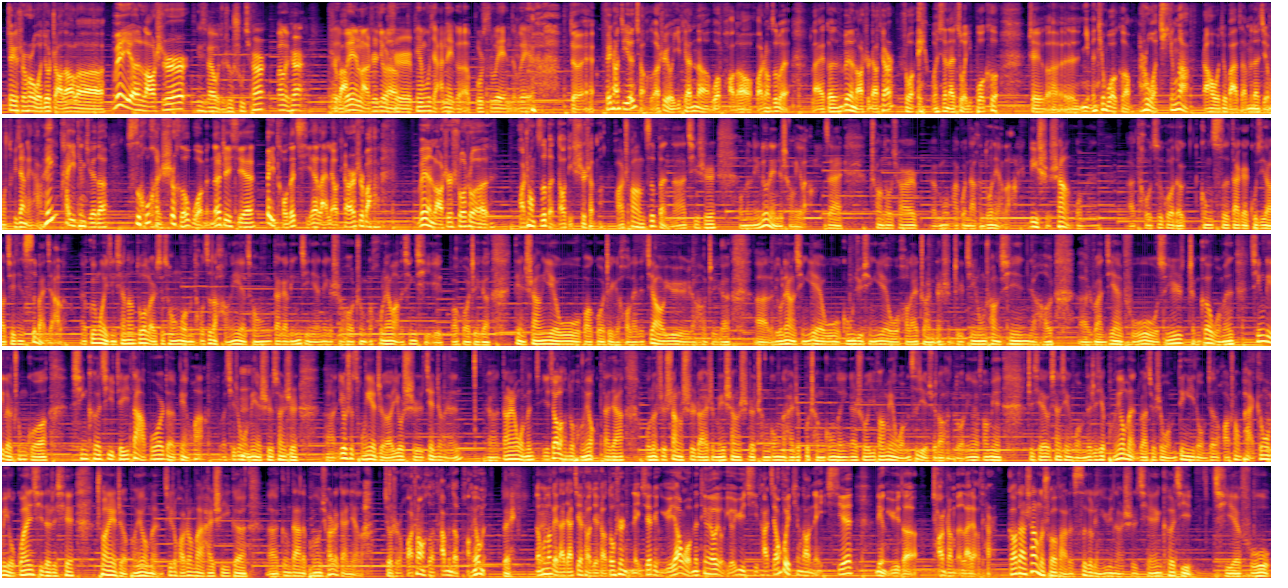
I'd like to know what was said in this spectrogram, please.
这个时候我就找到了魏恩老师，听起来我就是个书签儿，翻了篇儿，是吧？魏恩老师就是蝙蝠侠那个 Bruce Wayne 的魏恩。对，非常机缘巧合，是有一天呢，我跑到华创资本来跟魏恩老师聊天，说：“哎，我现在做一播客，这个你们听播客吗？”他说：“我听啊。”然后我就把咱们的节目推荐给他。哎，他一听觉得似乎很适合我们的这些被投的企业来聊天，是吧？魏恩老师说说华创资本到底是什么？华创资本呢，其实我们零六年就成立了，在创投圈呃摸爬滚打很多年了，历史上我们。呃，投资过的公司大概估计要接近四百家了，呃，规模已经相当多了。而且从我们投资的行业，从大概零几年那个时候，中国互联网的兴起，包括这个电商业务，包括这个后来的教育，然后这个呃流量型业务、工具型业务，后来转的是这个金融创新，然后呃软件服务。其实整个我们经历了中国新科技这一大波的变化，对吧？其实我们也是算是呃又是从业者，又是见证人。呃，当然，我们也交了很多朋友。大家无论是上市的还是没上市的，成功的还是不成功的，应该说，一方面我们自己也学到很多；，另外一方面，这些我相信我们的这些朋友们，对吧？就是我们定义的，我们叫做华创派，跟我们有关系的这些创业者朋友们，其实华创派还是一个呃更大的朋友圈的概念了，就是华创和他们的朋友们。对，能不能给大家介绍介绍，都是哪些领域，让我们听友有一个预期，他将会听到哪些领域的厂长们来聊天？高大上的说法的四个领域呢，是前沿科技、企业服务、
